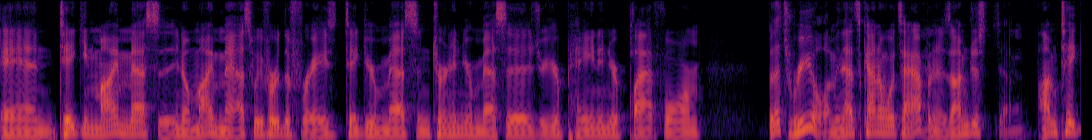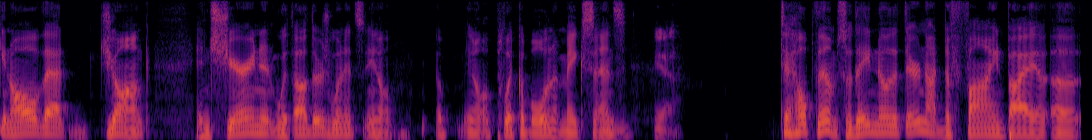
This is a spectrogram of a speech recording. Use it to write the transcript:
and taking my mess, you know, my mess. We've heard the phrase, take your mess and turn in your message or your pain in your platform. But that's real. I mean, that's kind of what's happening yeah. is I'm just yeah. I'm taking all that junk and sharing it with others when it's, you know, uh, you know, applicable and it makes sense. Mm-hmm. Yeah. To help them so they know that they're not defined by a, a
